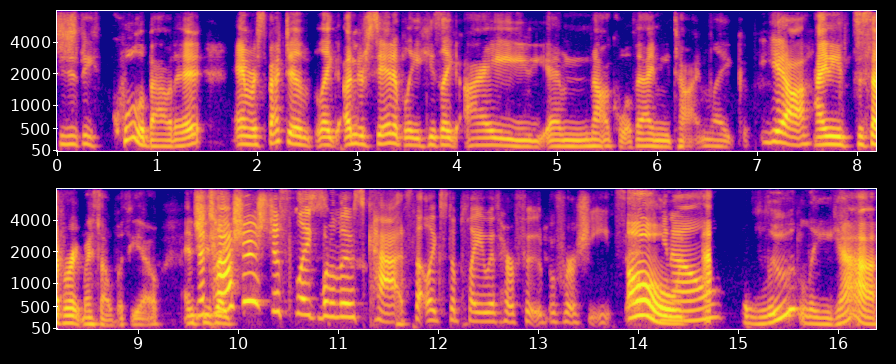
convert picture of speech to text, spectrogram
to just be cool about it and respective, like understandably, he's like, I am not cool with it. I need time. Like yeah. I need to separate myself with you. And she's like, Natasha is just like one of those cats that likes to play with her food before she eats. It, Oh, you know, absolutely. Yeah.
